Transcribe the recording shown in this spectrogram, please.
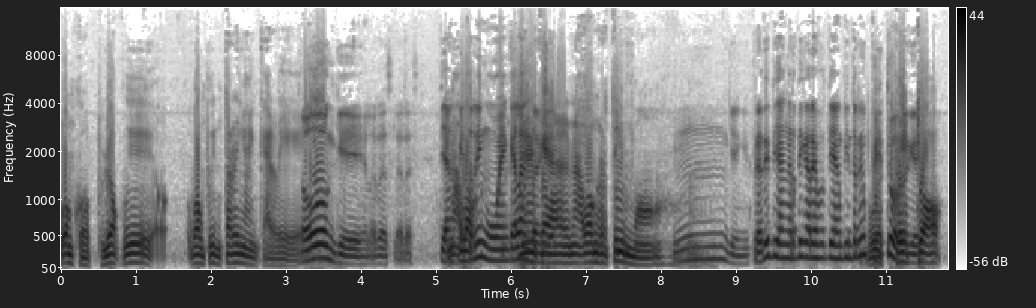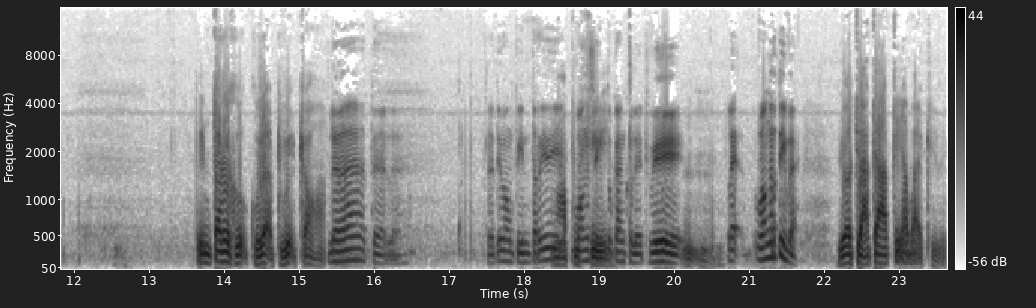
wong goblok kuwi wong pinter ngengkele. Oh nggih, leres leres. Tiang pinter wong- ini nguengkelan Mbah nggih. Ngengkel nak wong ngerti mo. Hmm, nggih nggih. Berarti tiang ngerti karo tiang pinter niku beda nggih. Beda. Pinter golek dhuwit tok. Lah, ada lah. Berarti wong pinter iki Ngapusi. wong sing tukang golek dhuwit. Mm. Lek wong ngerti, Mbah? Ya hati-hati apa dhewe.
